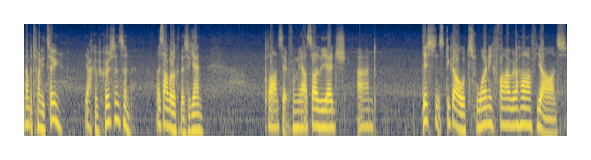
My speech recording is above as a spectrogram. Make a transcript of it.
number 22, Jakob Christensen. Let's have a look at this again plants it from the outside of the edge and distance to goal 25 and a half yards.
